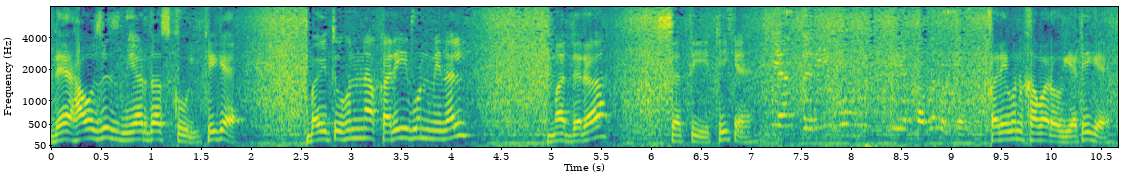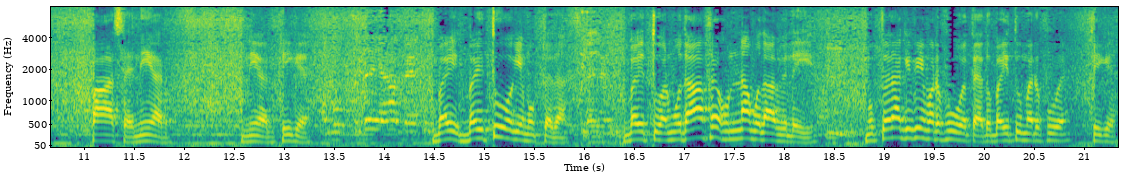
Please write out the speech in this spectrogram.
their house is near the school ठीक है? बैतुहन्ना करीबुन मिनल मदरसती ठीक है? करीबन खबर हो। गया ठीक है? पास है नियर नियर ठीक है? बै बैतू हो गया मुब्तदा। बैतू और मुदाफ है हुन्ना मुदाफ नहीं मुब्तदा की भी मरफू होता है तो बैतू मरफू है ठीक है?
